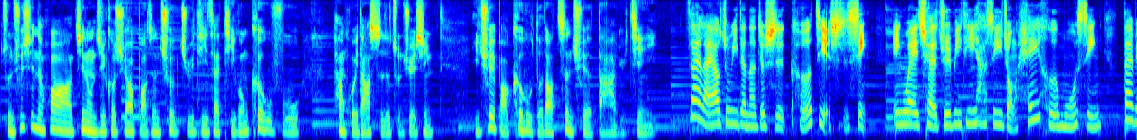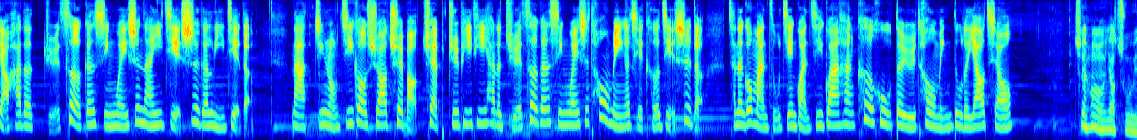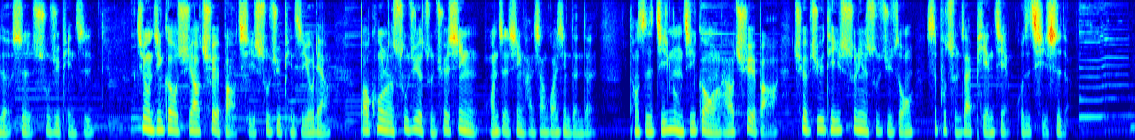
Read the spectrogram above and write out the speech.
准确性的话，金融机构需要保证 Chat GPT 在提供客户服务和回答时的准确性，以确保客户得到正确的答案与建议。再来要注意的呢，就是可解释性，因为 Chat GPT 它是一种黑盒模型，代表它的决策跟行为是难以解释跟理解的。那金融机构需要确保 Chat GPT 它的决策跟行为是透明而且可解释的，才能够满足监管机关和客户对于透明度的要求。最后要注意的是数据品质，金融机构需要确保其数据品质优良，包括了数据的准确性、完整性和相关性等等。同时，金融机构还要确保 Chat GPT 训练数据中是不存在偏见或是歧视的。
